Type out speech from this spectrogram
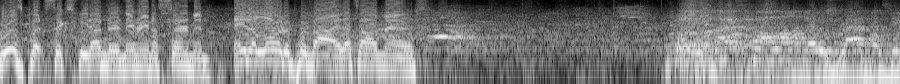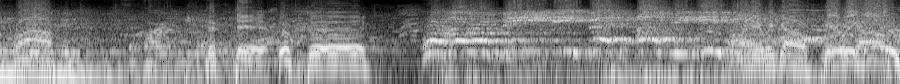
he was put six feet under and they ran a sermon. Hey, the Lord will provide. That's all that matters. Last call on those raffle tickets. Wow. It's a party. 50, 50. Here we go. Here we go.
